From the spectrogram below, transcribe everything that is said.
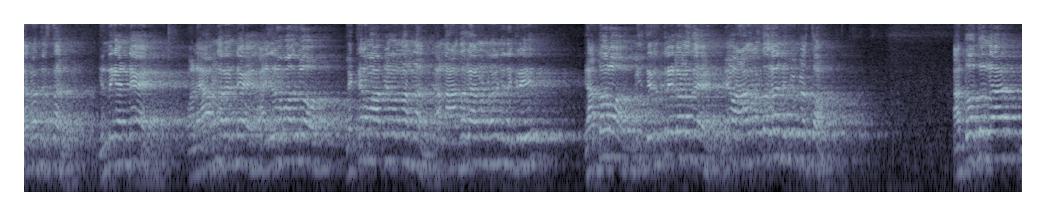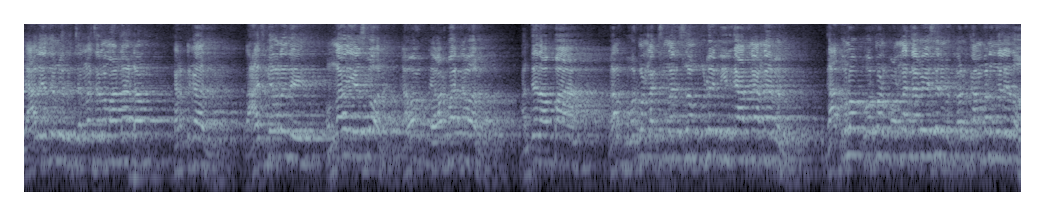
నిర్వర్తిస్తారు. ఎందుకంటే వాళ్ళు ఏమన్నారంటే హైదరాబాద్లో లెక్కల లెక్కన మాఫియా ఉంది అన్నారు కానీ ఆధారాలు ఏమన్నారు మీ దగ్గర? గతంలో మీ చరిత్ర ఉన్నదే? మేము ఆనందంగా నిరూపిస్తాం అర్థమవుతుందా? యాలేదో మీరు చిన్న చిన్న మాట్లాడటం కరెక్ట్ కాదు. రాజకీయం అనేది ఉన్నది చేసుకోవాలి. ఎవరు ఎవరి పార్టీ వారు అంతే తప్ప వాళ్ళ కోరుకున్న లక్ష్మీ నరసింహం కూడా నీరు కాదని అన్నారు మీరు. గతంలో కోరుకున్న కొండ చదివేశారు మీరు కళ్ళు కనపడిందో లేదో?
